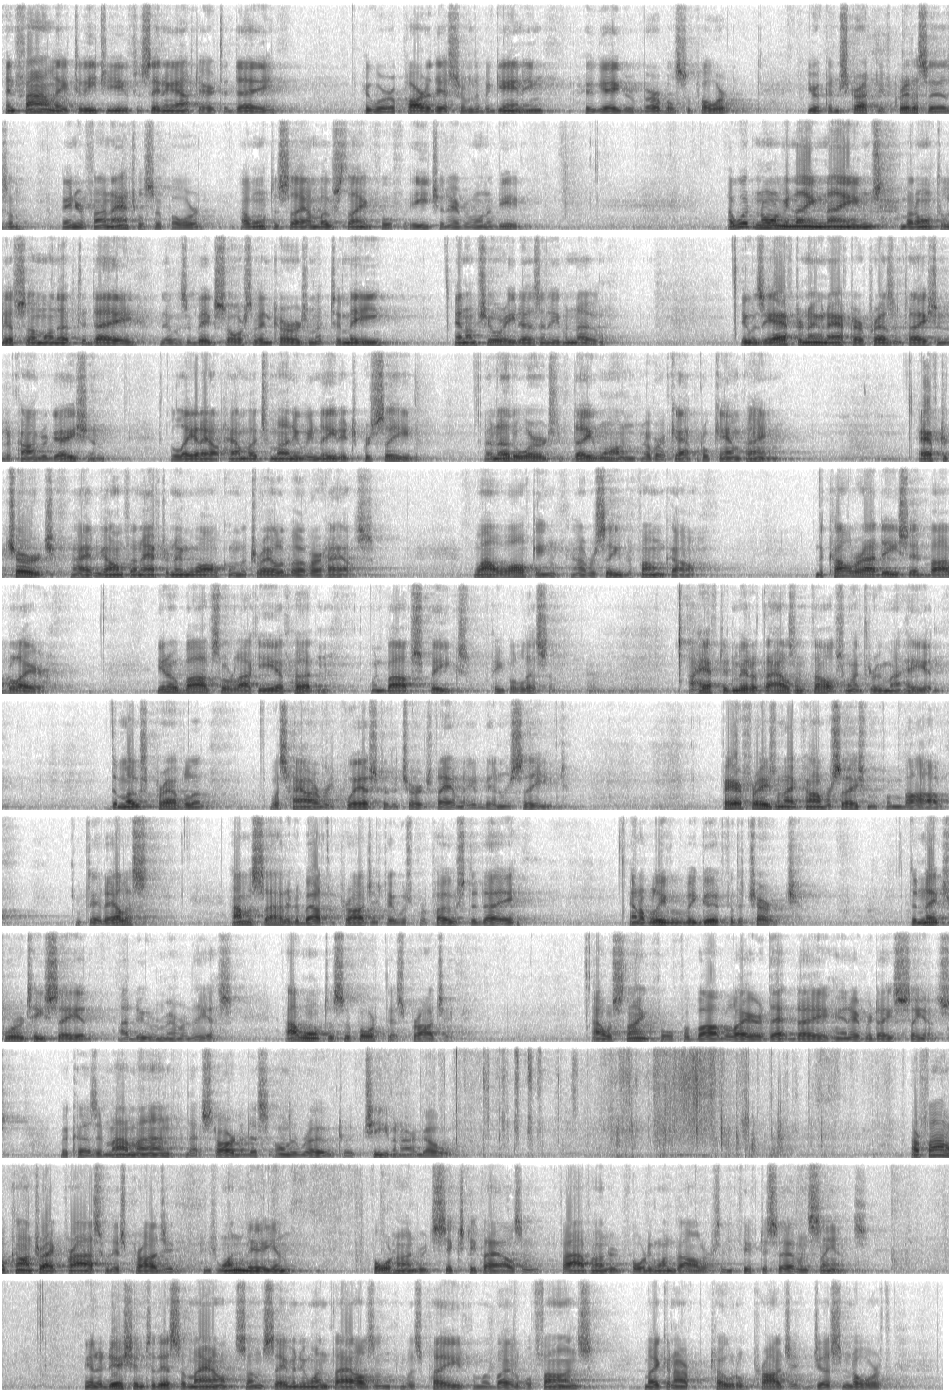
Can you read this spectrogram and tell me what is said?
And finally, to each of you for sitting out there today who were a part of this from the beginning, who gave your verbal support, your constructive criticism, and your financial support, I want to say I'm most thankful for each and every one of you. I wouldn't normally name names, but I want to lift someone up today that was a big source of encouragement to me, and I'm sure he doesn't even know. It was the afternoon after our presentation to the congregation, laying out how much money we needed to proceed. In other words, day one of our capital campaign. After church, I had gone for an afternoon walk on the trail above our house. While walking, I received a phone call. The caller ID said Bob Laird. You know, Bob's sort of like E.F. Hutton. When Bob speaks, people listen. I have to admit, a thousand thoughts went through my head. The most prevalent was how our request to the church family had been received. Paraphrasing that conversation from Bob, said, Ellis, I'm excited about the project that was proposed today, and I believe it will be good for the church. The next words he said, I do remember this I want to support this project. I was thankful for Bob Laird that day and every day since, because in my mind, that started us on the road to achieving our goal. Our final contract price for this project is $1,460,541.57. In addition to this amount, some 71,000 was paid from available funds, making our total project just north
